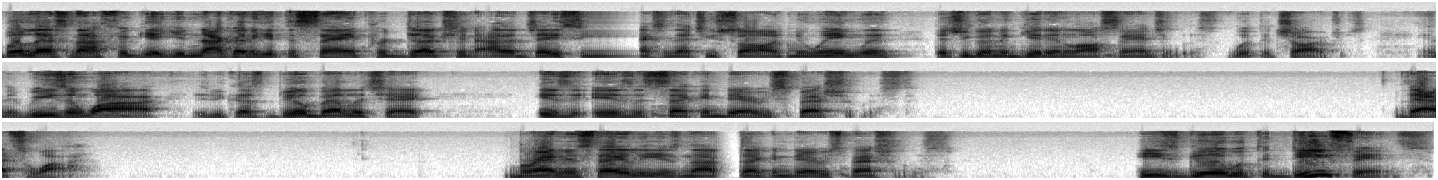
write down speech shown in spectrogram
But let's not forget, you're not going to get the same production out of JC Jackson that you saw in New England that you're going to get in Los Angeles with the Chargers. And the reason why is because Bill Belichick is, is a secondary specialist. That's why. Brandon Staley is not a secondary specialist. He's good with the defense,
